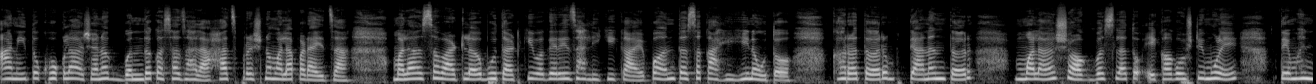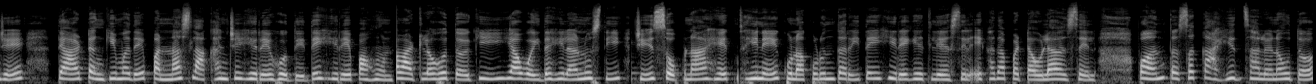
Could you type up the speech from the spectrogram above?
आणि तो खोकला अचानक बंद कसा झाला हाच प्रश्न मला पडायचा. मला असं वाटलं भूताटकी वगैरे झाली की काय? पण तसं काहीही नव्हतं. खरं तर त्यानंतर मला शॉक बसला तो एका गोष्टीमुळे. ते म्हणजे त्या टंकीमध्ये पन्नास लाखांचे हिरे होते. ते हिरे पाहून वाटलं होतं की या वैदहीला नुसती जी स्वप्न आहेत ही हिने कुणाकडून तरी ते हिरे घेतले असतील एखादा पटवला असेल. पण तसं काहीच झालं नव्हतं.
